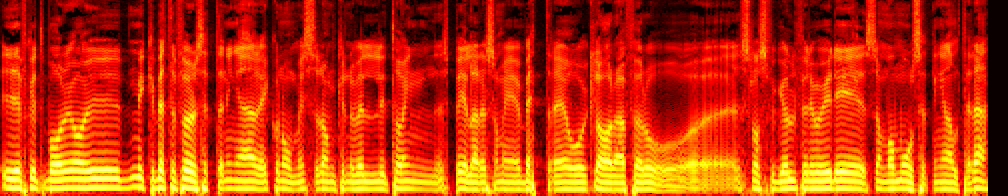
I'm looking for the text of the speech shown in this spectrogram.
IFK Göteborg har ju mycket bättre förutsättningar ekonomiskt så de kunde väl ta in spelare som är bättre och klara för att eh, slåss för guld, för det var ju det som var målsättningen alltid där.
